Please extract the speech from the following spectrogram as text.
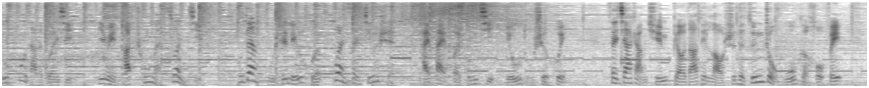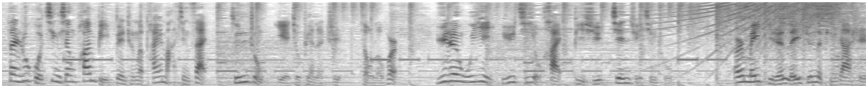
俗复杂的关系，因为它充满算计。不但腐蚀灵魂、涣散精神，还败坏风气、流毒社会。在家长群表达对老师的尊重无可厚非，但如果竞相攀比变成了拍马竞赛，尊重也就变了质、走了味儿。于人无益，于己有害，必须坚决清除。而媒体人雷军的评价是：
